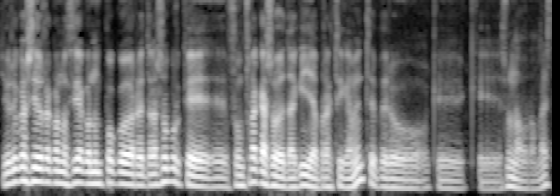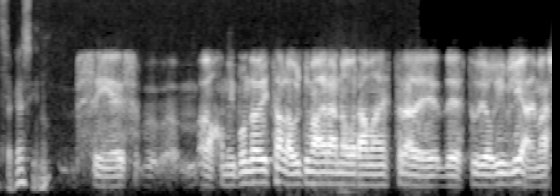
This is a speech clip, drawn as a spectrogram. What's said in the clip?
yo creo que ha sido reconocida con un poco de retraso porque fue un fracaso de taquilla prácticamente, pero que, es una obra maestra casi, ¿no? Sí, es, bajo mi punto de vista, la última gran obra maestra de, de Estudio Ghibli. Además,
